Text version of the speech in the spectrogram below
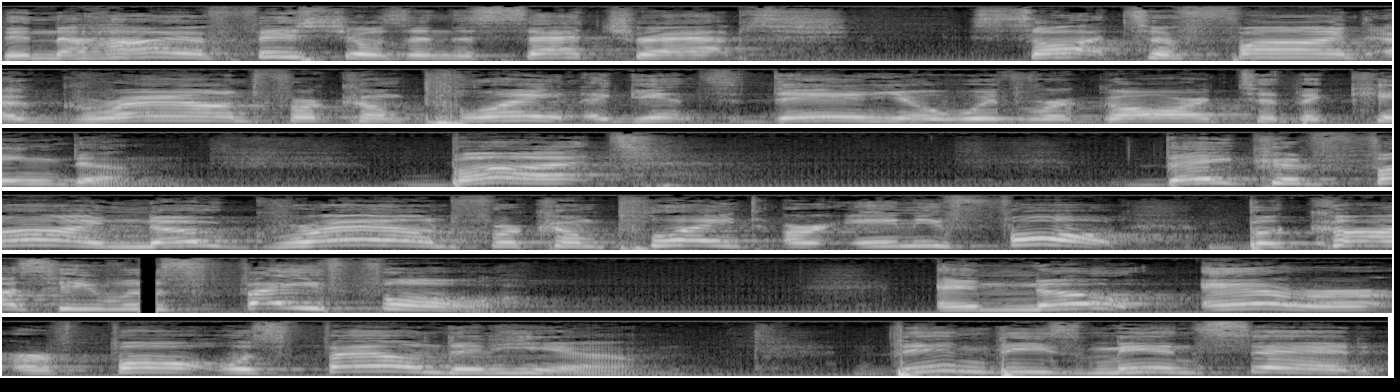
Then the high officials and the satraps sought to find a ground for complaint against Daniel with regard to the kingdom. But they could find no ground for complaint or any fault because he was faithful. And no error or fault was found in him. Then these men said,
